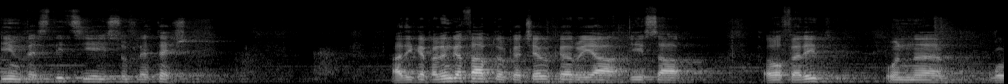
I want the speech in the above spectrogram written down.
investiției sufletești. Adică pe lângă faptul că cel căruia i s-a oferit un, uh,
